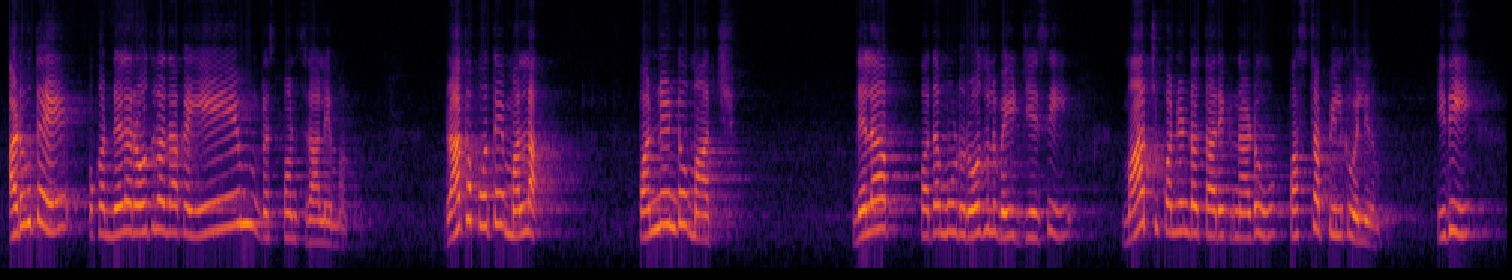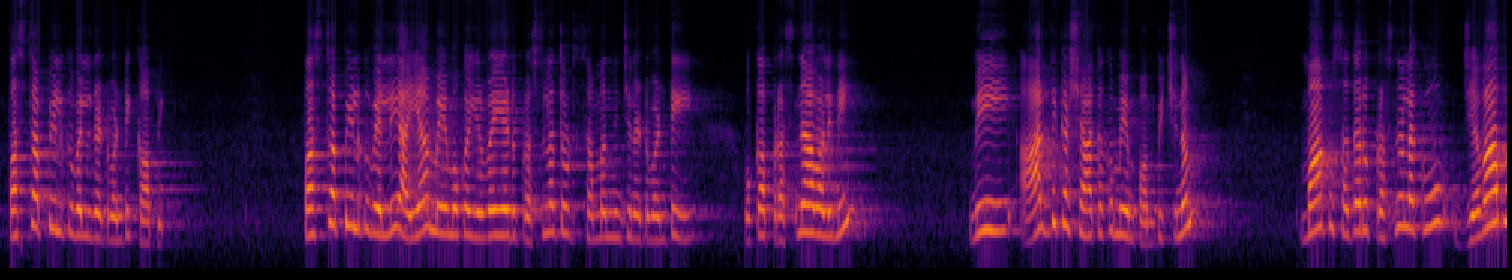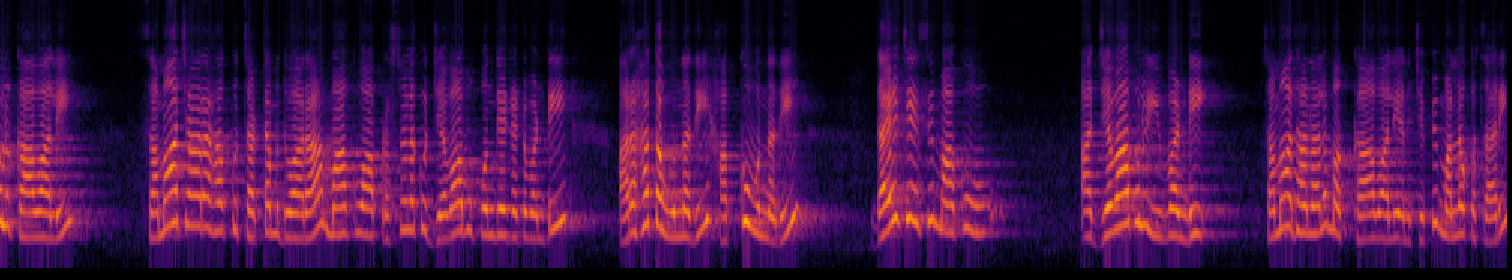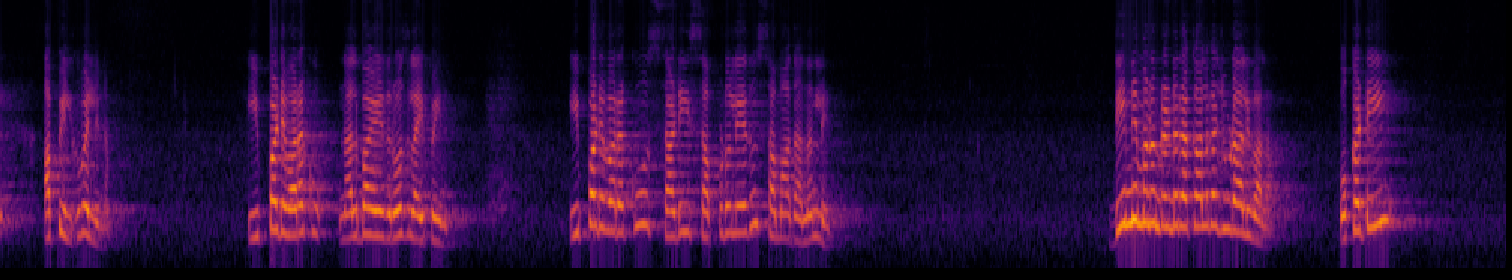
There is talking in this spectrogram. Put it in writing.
అడిగితే ఒక నెల రోజుల దాకా ఏం రెస్పాన్స్ రాలే మాకు. రాకపోతే మళ్ళా పన్నెండు మార్చ్ నెల పదమూడు రోజులు వెయిట్ చేసి మార్చి పన్నెండో తారీఖు నాడు ఫస్ట్ అప్పీల్కి వెళ్ళినాం. ఇది ఫస్ట్ అప్పీల్కి వెళ్ళినటువంటి కాపీ. ఫస్ట్ అప్పీల్కు వెళ్ళి అయ్యా మేము ఒక ఇరవై ఏడు ప్రశ్నలతో సంబంధించినటువంటి ఒక ప్రశ్నావళిని మీ ఆర్థిక శాఖకు మేము పంపించినాం. మాకు సదరు ప్రశ్నలకు జవాబులు కావాలి. సమాచార హక్కు చట్టం ద్వారా మాకు ఆ ప్రశ్నలకు జవాబు పొందేటటువంటి అర్హత ఉన్నది హక్కు ఉన్నది. దయచేసి మాకు ఆ జవాబులు ఇవ్వండి. సమాధానాలు మాకు కావాలి అని చెప్పి మళ్ళొకసారి అప్పీల్కు వెళ్ళినాం. ఇప్పటి వరకు నలభై ఐదు రోజులు అయిపోయింది. ఇప్పటి వరకు సడి సప్పుడు లేదు సమాధానం లేదు. దీన్ని మనం రెండు రకాలుగా చూడాలి వాళ్ళ ఒకటి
